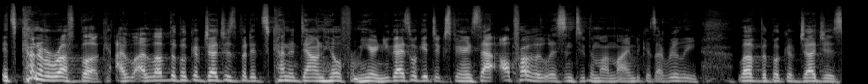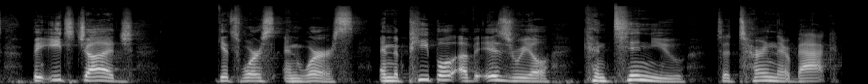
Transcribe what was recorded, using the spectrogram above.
it's kind of a rough book. I, I, love the book of Judges, but it's kind of downhill from here. And you guys will get to experience that. I'll probably listen to them online because I really love the book of Judges. But each judge gets worse and worse. And the people of Israel continue to turn their back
